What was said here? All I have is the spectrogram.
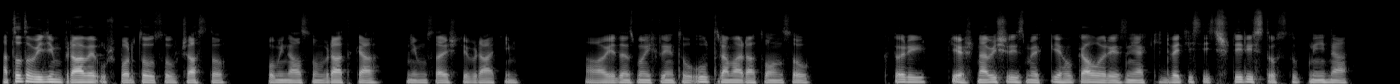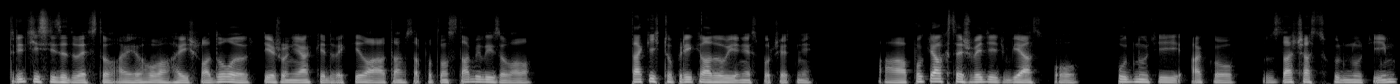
A toto vidím práve u športovcov často. Spomínal som Vrátka, k nemu sa ešte vrátim. A jeden z mojich klientov ultramaratóncov, ktorý tiež navýšili sme jeho kalórie z nejakých 2400 stupných na 3200 a jeho váha išla dole tiež o nejaké 2 kg a tam sa potom stabilizovala. Takýchto príkladov je nespočetne. A pokiaľ chceš vedieť viac o chudnutí, ako začať s chudnutím.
